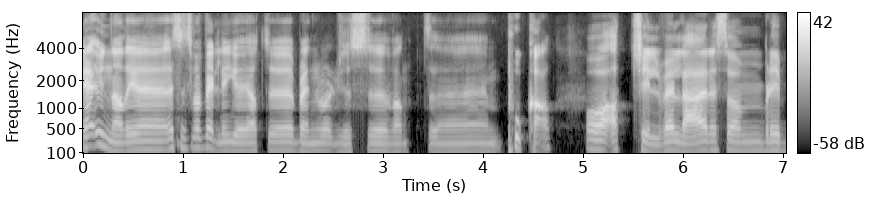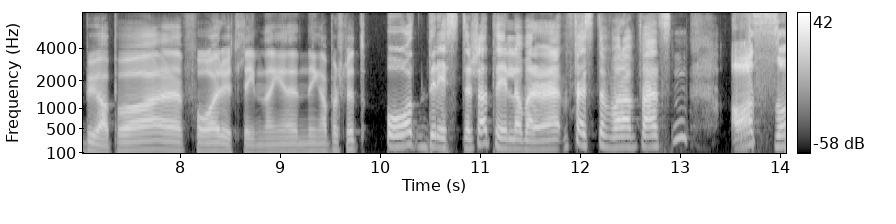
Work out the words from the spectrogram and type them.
Jeg unna de Jeg syns det var veldig gøy at uh, Brennan Rogers uh, vant uh, pokal. Og at Chilwell der, som blir bua på, får utligninga på slutt. Og drister seg til å bare feste foran fansen. Og så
